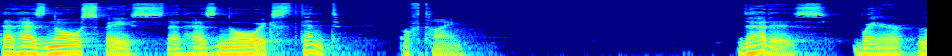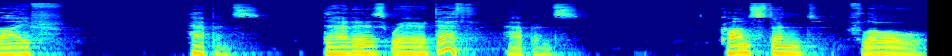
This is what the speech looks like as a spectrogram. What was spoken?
that has no space, that has no extent of time, that is where life happens. That is where death happens. Constant flow.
